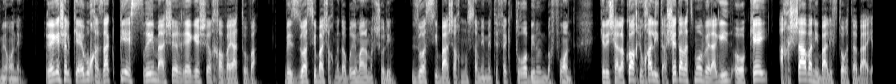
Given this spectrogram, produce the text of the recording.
מעונג. רגש של כאב הוא חזק פי 20 מאשר רגש של חוויה טובה. וזו הסיבה שאנחנו מדברים על המכשולים. זו הסיבה שאנחנו שמים את אפקט רובינון בפרונט, כדי שהלקוח יוכל להתעשת על עצמו ולהגיד, אוקיי, עכשיו אני בא לפתור את הבעיה.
